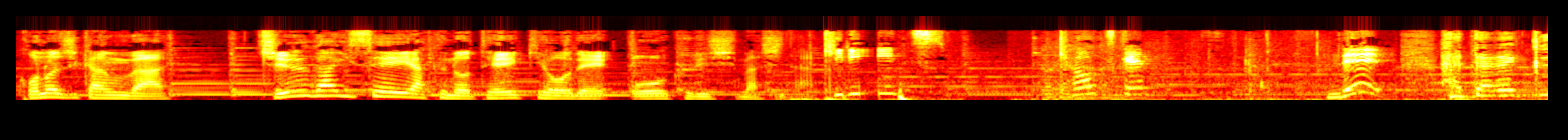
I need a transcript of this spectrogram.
この時間は中外製薬の提供でお送りしました。起立。気をつけ。礼働く？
